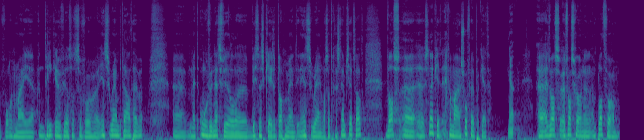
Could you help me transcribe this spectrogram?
volgens mij uh, drie keer zoveel als ze voor uh, Instagram betaald hebben. met ongeveer net zoveel business case op dat moment in Instagram als dat er een Snapchat zat. Was Snapchat echt nog maar een softwarepakket. Ja. Uh, het, was, het was gewoon een, een platform,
